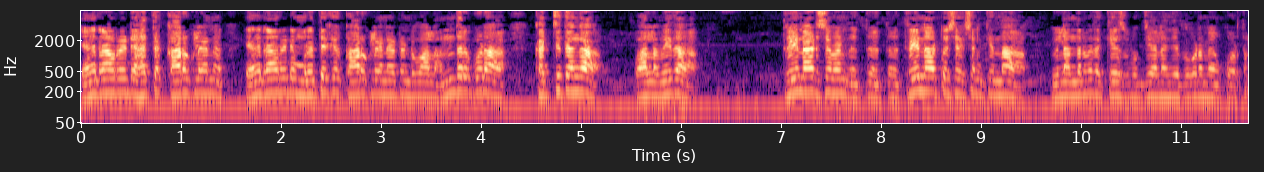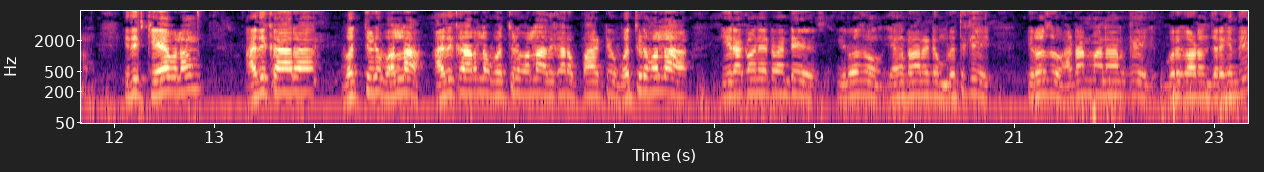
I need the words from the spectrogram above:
వెంకటరామరెడ్డి హత్య కారకులైన వెంకటరామరెడ్డి మృతికి కారకులైనటువంటి వాళ్ళందరూ కూడా ఖచ్చితంగా వాళ్ళ మీద three nought seven three nought two section కింద వీళ్ళందరి మీద కేసు బుక్ చేయాలని చెప్పి కూడా మేము కోరుతున్నాం. ఇది కేవలం అధికార ఒత్తిడి వల్ల అధికారుల ఒత్తిడి వల్ల అధికార పార్టీ ఒత్తిడి వల్ల ఈ రకమైనటువంటి ఈరోజు వెంకటరామరెడ్డి మృతికి ఈరోజు అటన్మానానికి గురి కావడం జరిగింది.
